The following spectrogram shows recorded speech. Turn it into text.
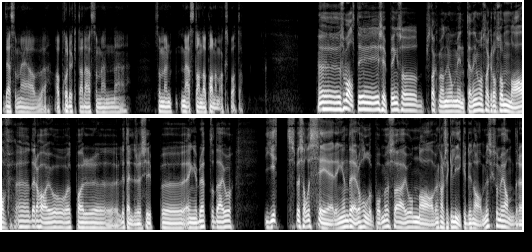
det som er av, av produkter der som en, som en mer standard Panamax-båt. Uh, som alltid i shipping så snakker man jo om inntjening, man snakker også om Nav. Dere har jo et par litt eldre skip, Engebrett, og det er jo gitt spesialiseringen dere holder på med, så er jo Naven kanskje ikke like dynamisk som i andre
